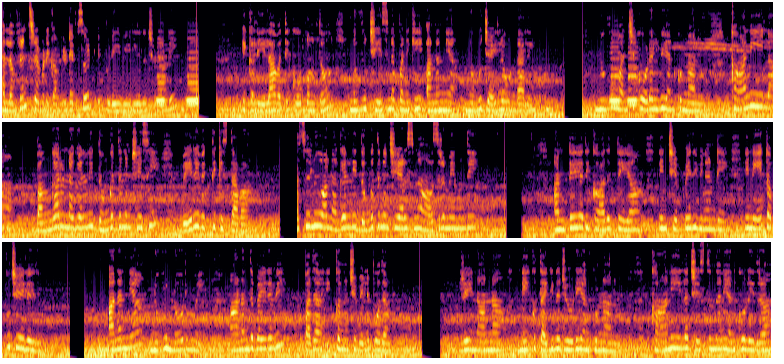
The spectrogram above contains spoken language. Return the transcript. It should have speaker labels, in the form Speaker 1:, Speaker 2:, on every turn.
Speaker 1: Hello friends రేపటి complete episode. ఇప్పుడు ఈ వీడియోలో చూడండి. ఇక లీలావతి కోపంతో నువ్వు చేసిన పనికి అనన్య నువ్వు జైల్లో ఉండాలి. నువ్వు మంచి కోడలివి అనుకున్నాను. కానీ ఇలా బంగారు నగల్ని దొంగతనం చేసి వేరే వ్యక్తికి ఇస్తావా? అసలు ఆ నగల్ని దొంగతనం చేయాల్సిన అవసరం ఏముంది? అంటే అది కాదత్తయ్య నేను చెప్పేది వినండి. నేను ఏ తప్పు చేయలేదు. అనన్య నువ్వు నోర్ముయి. ఆనంద భైరవి పద ఇక్కడి నుంచి వెళ్ళిపోదాం. రే నాన్న నీకు తగిన జోడి అనుకున్నాను కానీ ఇలా చేస్తుందని అనుకోలేదురా.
